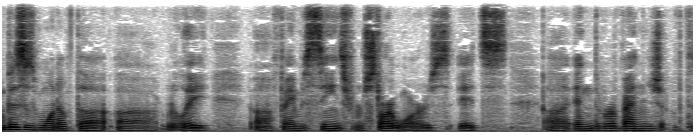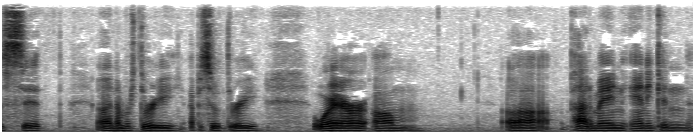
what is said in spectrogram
this is one of the uh really uh, famous scenes from Star Wars. It's uh, in The Revenge of the Sith, uh, number three, episode three, where um, uh, Padme and Anakin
